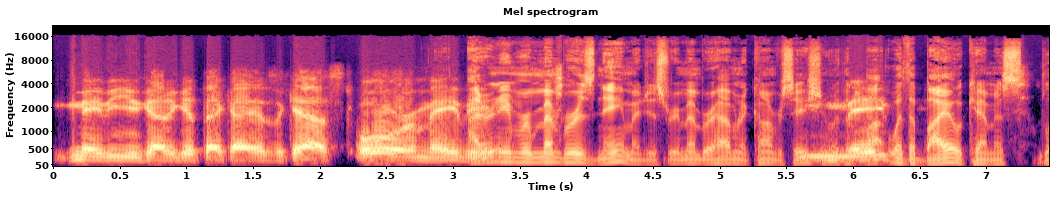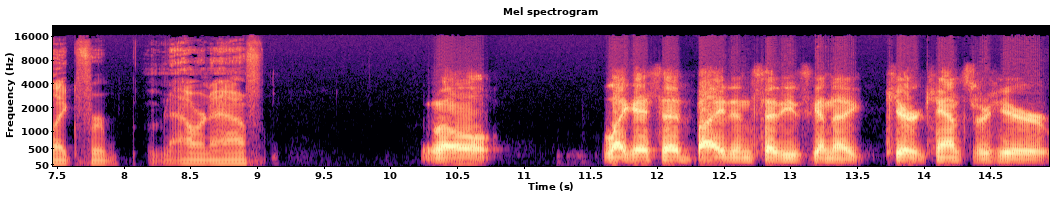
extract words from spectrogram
Maybe you got to get that guy as a guest, or maybe I don't even remember his name. I just remember having a conversation with a, Maybe. with a biochemist like for an hour and a half. Well, like I said, Biden said he's going to cure cancer here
